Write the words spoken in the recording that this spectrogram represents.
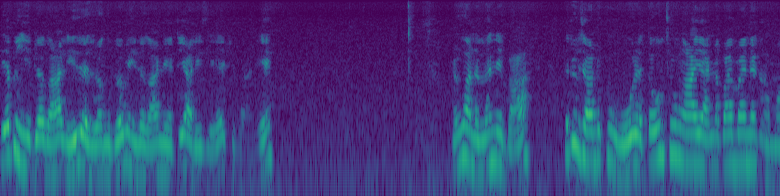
တရက်ပင်ရေအတွက်က40ဆိုတော့ငပြောပင်ရေအတွက်ကနဲ့140ဖြစ်ပါတယ်နောက်ကနံပါတ်1ပါတတူချောင်းတစ်ခုကိုတဲ့3ချိုး900နှစ်ပိုင်းပိုင်းတဲ့ခါမှာ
